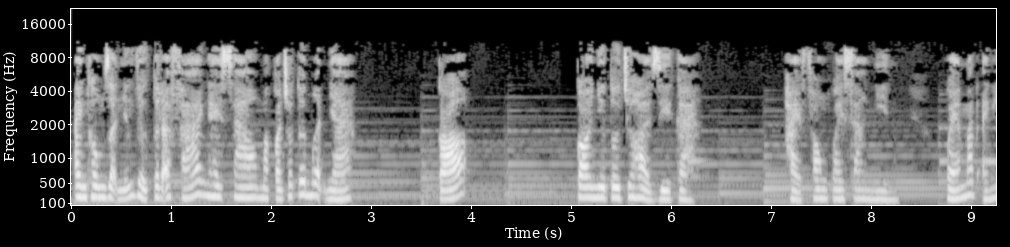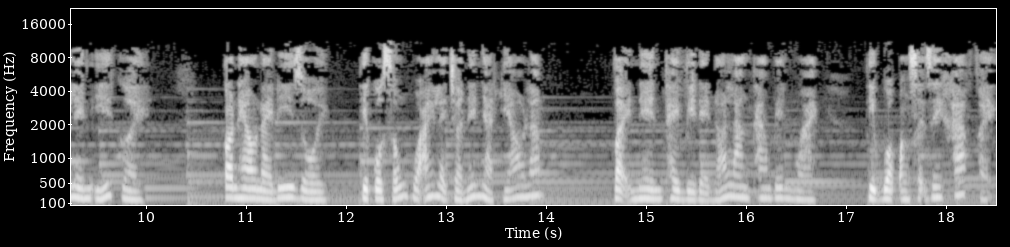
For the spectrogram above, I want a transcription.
Anh không giận những việc tôi đã phá anh hay sao Mà còn cho tôi mượn nhà Có Coi như tôi chưa hỏi gì cả Hải Phong quay sang nhìn, Khóe mắt ánh lên ý cười Con heo này đi rồi Thì cuộc sống của anh lại trở nên nhạt nhẽo lắm Vậy nên thay vì để nó lang thang bên ngoài Thì buộc bằng sợi dây khác vậy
